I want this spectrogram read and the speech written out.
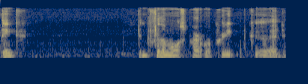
think I think for the most part we're pretty good.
